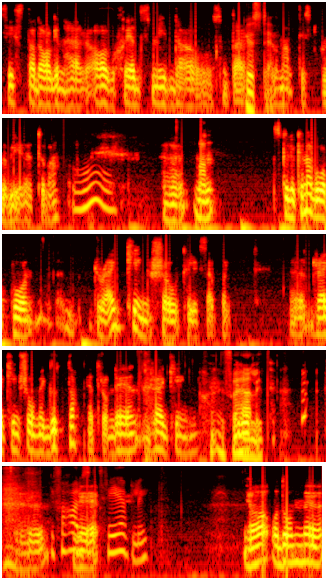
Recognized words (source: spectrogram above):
sista dagen här, avskedsmiddag och sånt där. Just det. Romantiskt får det bli vet du va? Eh, man skulle kunna gå på Drag King show till exempel. Eh, Drag King show med Gutta heter de. Det är en Drag King. Det är så härligt. Eh, Vi får ha det Nej. så trevligt. Ja, och de eh,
